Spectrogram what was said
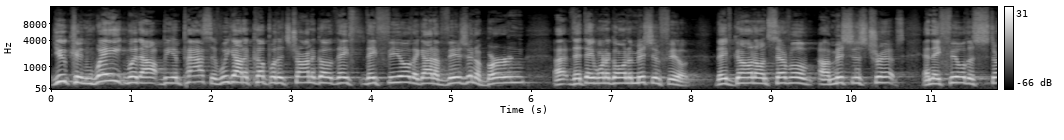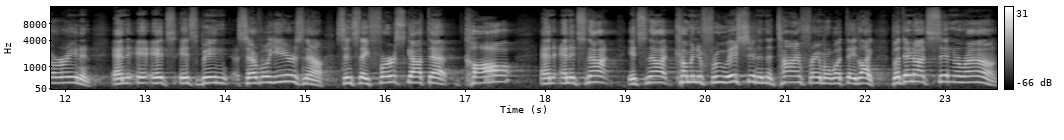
you can wait without being passive. We got a couple that's trying to go, they, they feel they got a vision, a burden, uh, that they want to go on a mission field. They've gone on several uh, missions trips and they feel the stirring. And, and it, it's, it's been several years now since they first got that call. And, and it's, not, it's not coming to fruition in the time frame or what they'd like. But they're not sitting around.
